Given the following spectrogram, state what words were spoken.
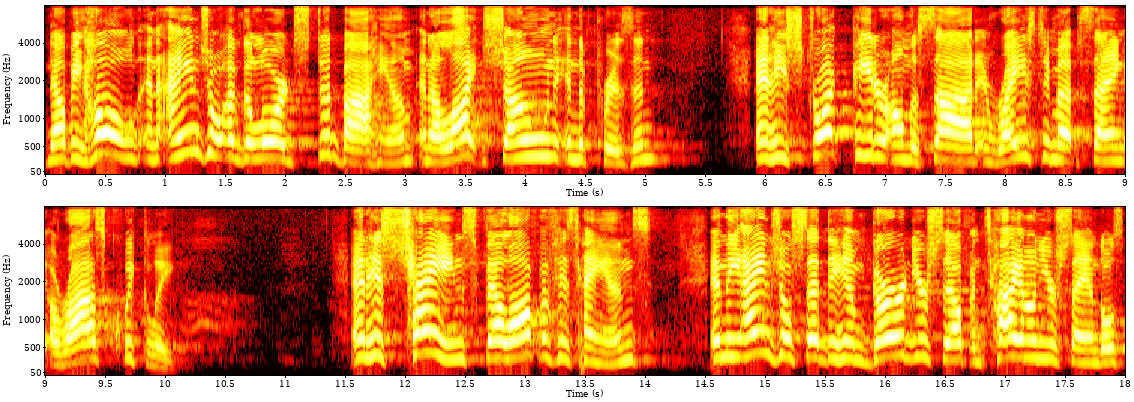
Now, behold, an angel of the Lord stood by him, and a light shone in the prison. And he struck Peter on the side and raised him up, saying, Arise quickly. And his chains fell off of his hands. And the angel said to him, Gird yourself and tie on your sandals.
